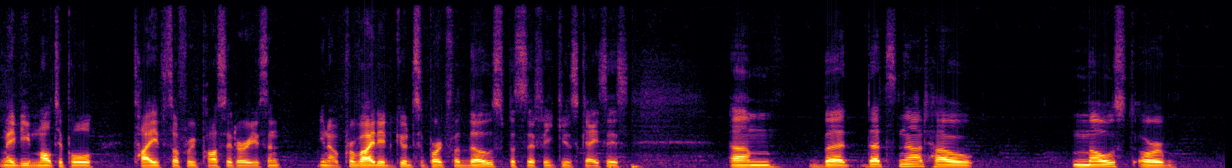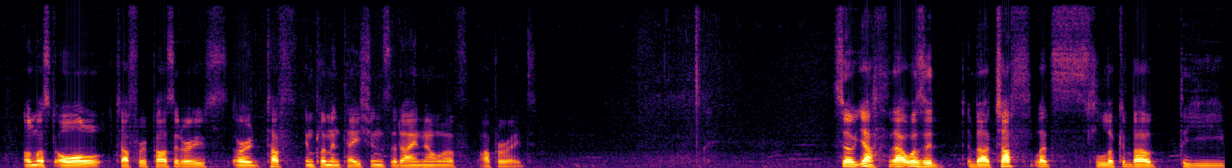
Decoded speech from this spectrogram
maybe multiple types of repositories and you know provided good support for those specific use cases. Um, but that's not how most or almost all TUF repositories or TUF implementations that I know of operate. So yeah, that was it about TUF. Let's look about the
